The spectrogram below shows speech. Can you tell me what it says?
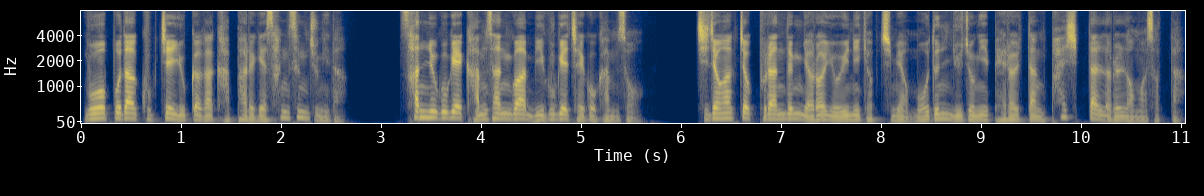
무엇보다 국제 유가가 가파르게 상승 중이다. 산유국의 감산과 미국의 재고 감소, 지정학적 불안 등 여러 요인이 겹치며 모든 유종이 배럴당 80달러를 넘어섰다.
